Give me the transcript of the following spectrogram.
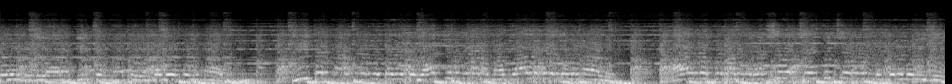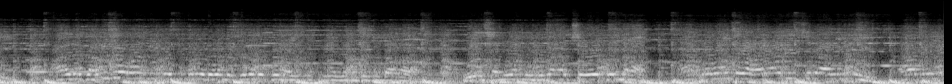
దేవుని బిడ్డలారా నీతో నాతో ఉండబోతున్నాడు నీతో నాతో తన వాక్యం ద్వారా మాట్లాడబోతున్నాడు ఆయనకు మనకు రక్షణ చేకూర్చేటువంటి గుణము ఇది ఆయనకు అనుగ్రహాన్ని పెట్టుకునేటువంటి గుణము కూడా ఇది ప్రియజనుకుంటున్నారా ఏ సమయాన్ని వృధా చేయకుండా ఆ ప్రభుత్వం ఆరాధించడానికి ఆ పిల్లలు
